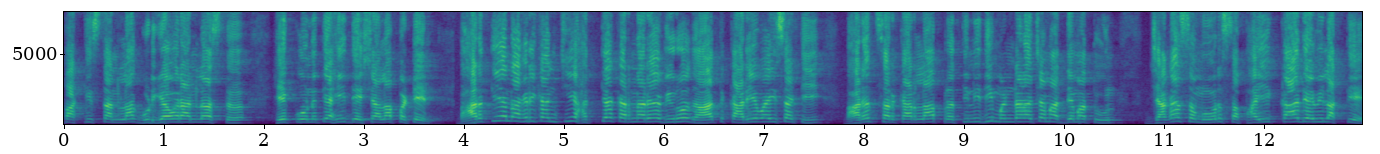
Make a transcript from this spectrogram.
पाकिस्तानला गुडघ्यावर आणलं असतं हे कोणत्याही देशाला पटेल. भारतीय नागरिकांची हत्या करणाऱ्या विरोधात कार्यवाहीसाठी भारत सरकारला प्रतिनिधी मंडळाच्या माध्यमातून जगासमोर सफाई का द्यावी लागते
